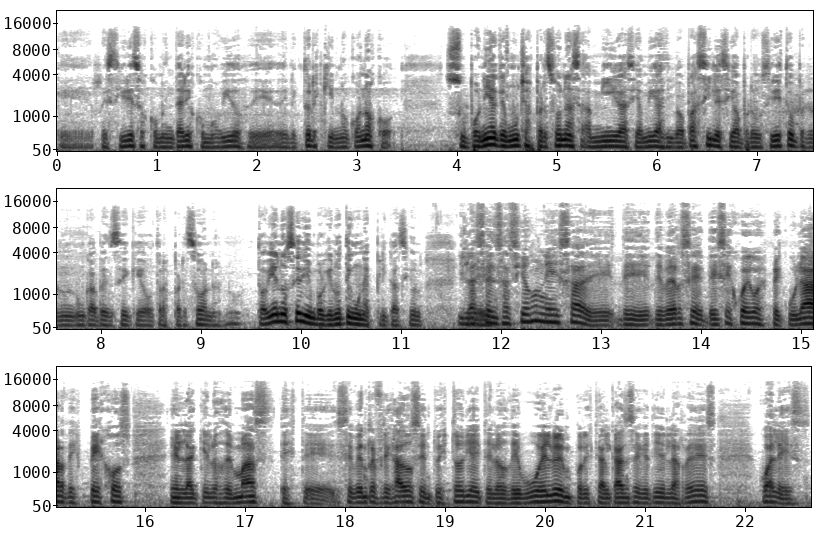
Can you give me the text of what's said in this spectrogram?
que recibir esos comentarios conmovidos de, de lectores que no conozco. Suponía que muchas personas, amigas y amigas de mi papá, sí les iba a producir esto, pero nunca pensé que otras personas. ¿no? Todavía no sé bien porque no tengo una explicación. Y la Eh, sensación esa de, de, de verse, de ese juego especular de espejos en la que los demás este, se ven reflejados en tu historia y te lo devuelven por este alcance que tienen las redes, ¿cuál es?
